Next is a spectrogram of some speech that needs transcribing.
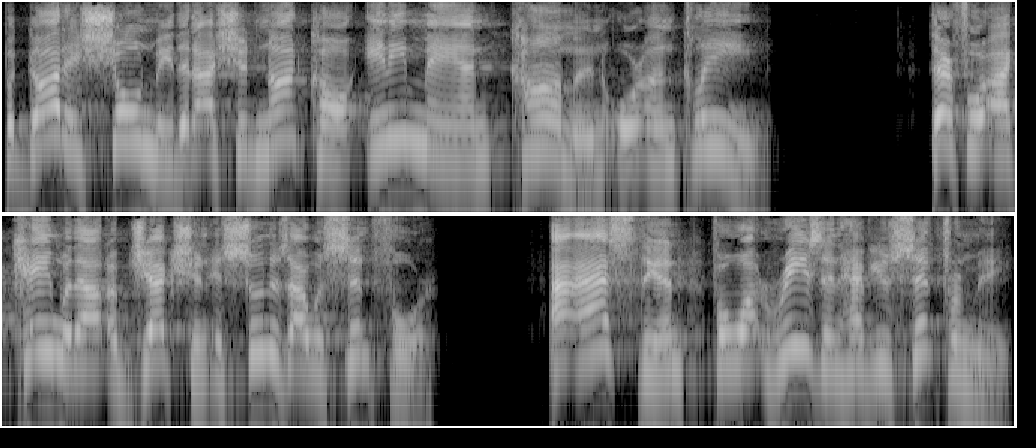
But God has shown me that I should not call any man common or unclean. Therefore, I came without objection as soon as I was sent for. I asked then, For what reason have you sent for me?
